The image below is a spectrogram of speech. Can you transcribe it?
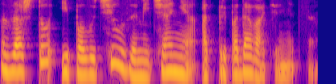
За что и получил замечание от преподавательницы.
